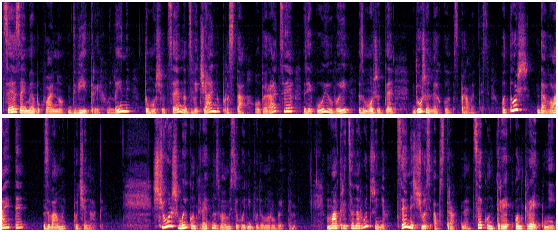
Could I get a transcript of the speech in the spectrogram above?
Це займе буквально 2-3 хвилини, тому що це надзвичайно проста операція, з якою ви зможете дуже легко справитись. Отож, давайте з вами починати. Що ж ми конкретно з вами сьогодні будемо робити? Матриця народження це не щось абстрактне, це конкретні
